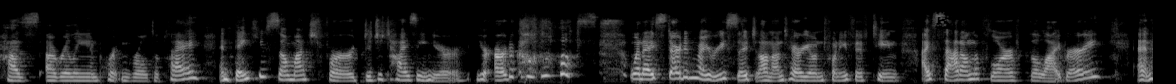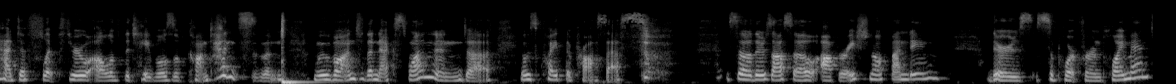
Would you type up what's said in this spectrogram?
has a really important role to play. And thank you so much for digitizing your, your articles. when I started my research on Ontario in 2015, I sat on the floor of the library and had to flip through all of the tables of contents and then move on to the next one. And uh, it was quite the process. so there's also operational funding, there's support for employment.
